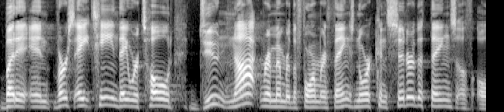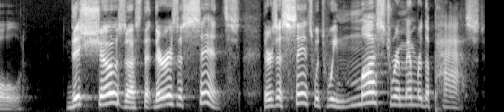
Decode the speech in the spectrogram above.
But in, verse 18, they were told, Do not remember the former things, nor consider the things of old. This shows us that there is a sense, there's a sense which we must remember the past.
